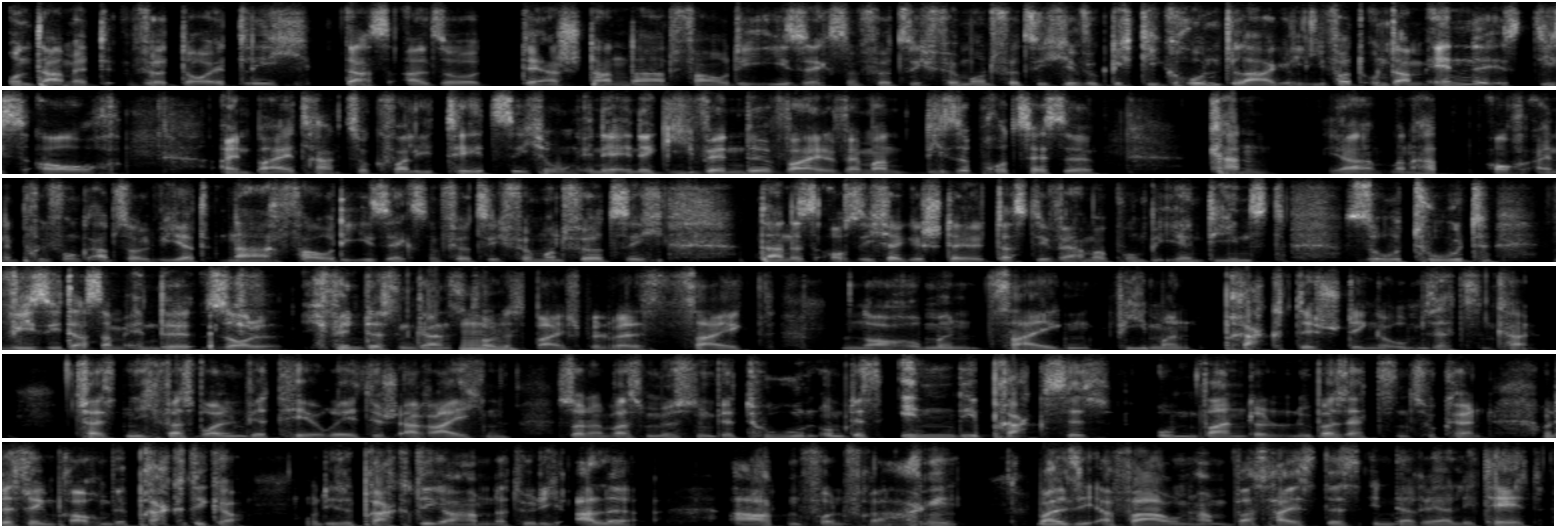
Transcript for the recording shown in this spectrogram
und damit wird deutlich, dass also der Standard VDI 4645 hier wirklich die Grundlage liefert. Und am Ende ist dies auch ein Beitrag zur Qualitätssicherung in der Energiewende, weil wenn man diese Prozesse kann, ja, man hat auch eine Prüfung absolviert nach VDI 4645. Dann ist auch sichergestellt, dass die Wärmepumpe ihren Dienst so tut, wie sie das am Ende soll. Ich finde das ein ganz mhm. tolles Beispiel, weil es zeigt, Normen zeigen, wie man praktisch Dinge umsetzen kann. Das heißt nicht, was wollen wir theoretisch erreichen, sondern was müssen wir tun, um das in die Praxis umwandeln und übersetzen zu können. Und deswegen brauchen wir Praktiker. Und diese Praktiker haben natürlich alle Arten von Fragen, weil sie Erfahrung haben, was heißt das in der Realität.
